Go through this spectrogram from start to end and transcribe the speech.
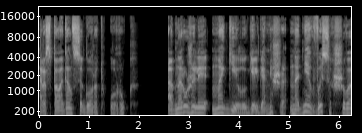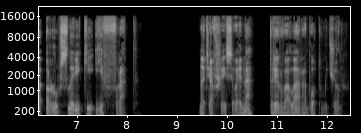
располагался город Урук, обнаружили могилу Гильгамеша на дне высохшего русла реки Евфрат. Начавшаяся война прервала работу ученых.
